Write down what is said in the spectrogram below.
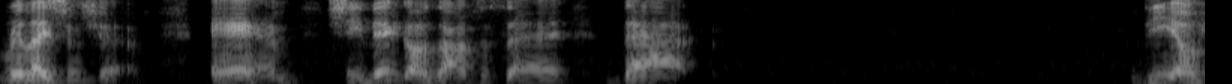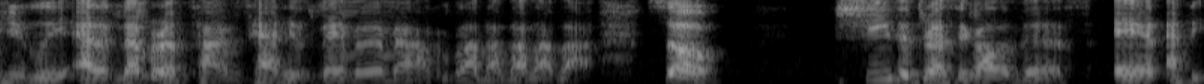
relationship. And she then goes on to say that D.L. Hughley at a number of times had his name in their mouth and blah, blah, blah, blah, blah. So she's addressing all of this. And at the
